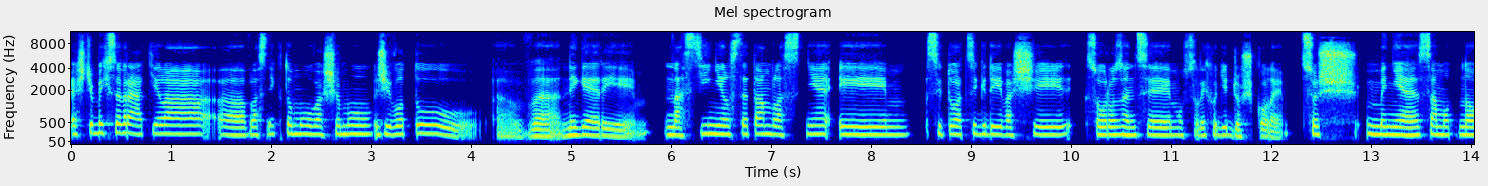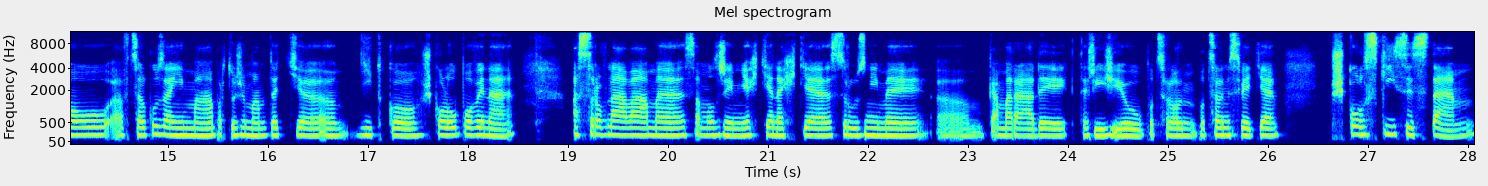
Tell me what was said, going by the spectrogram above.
Ještě bych se vrátila eh, vlastně k tomu vašemu životu eh, v Nigerii. Nastínil jste tam vlastně i situaci, kdy vaši sourozenci museli chodit do školy, což mě samotnou v celku zajímá, protože mám teď dítko školou povinné a srovnáváme samozřejmě chtě nechtě s různými um, kamarády, kteří žijou po celém, po celém světě, školský systém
